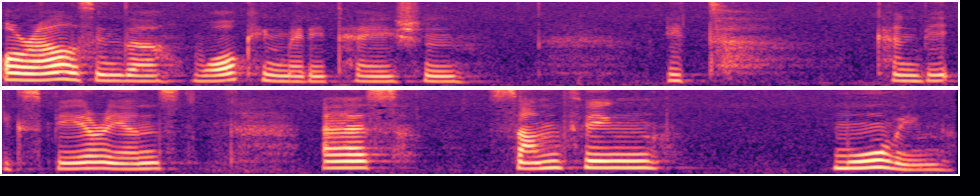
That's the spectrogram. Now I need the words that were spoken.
Or else in the walking meditation, it can be experienced as something moving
